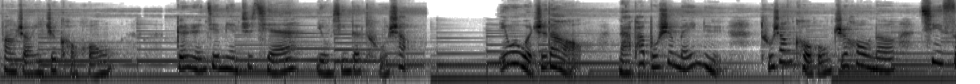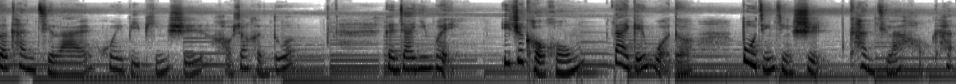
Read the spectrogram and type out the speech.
放上一支口红。跟人见面之前，用心的涂上，因为我知道，哪怕不是美女，涂上口红之后呢，气色看起来会比平时好上很多。更加因为，一支口红带给我的，不仅仅是看起来好看，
